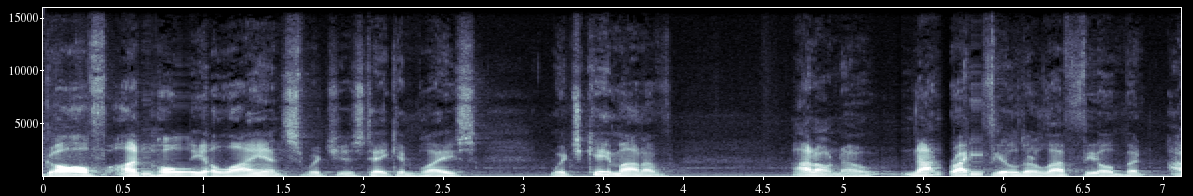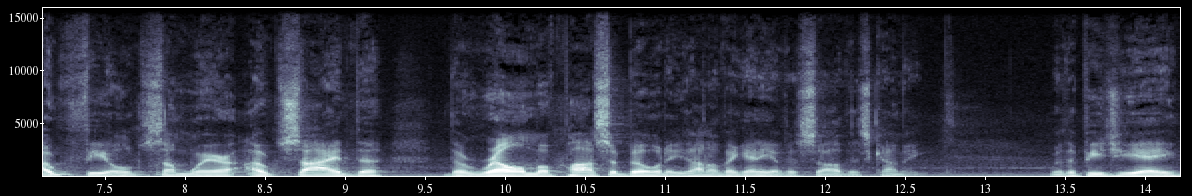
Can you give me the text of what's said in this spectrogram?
golf unholy alliance which is taking place, which came out of, I don't know, not right field or left field, but outfield somewhere outside the, the realm of possibilities. I don't think any of us saw this coming. With the PGA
